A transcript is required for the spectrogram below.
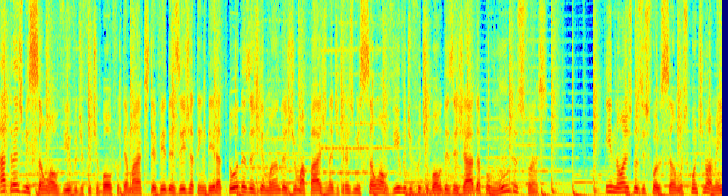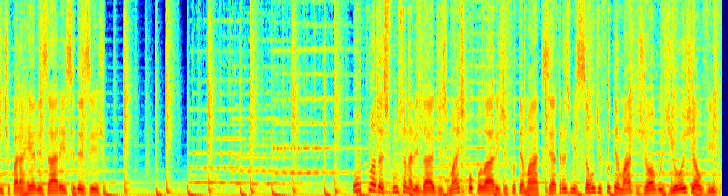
a transmissão ao vivo de Futebol Futemax TV deseja atender a todas as demandas de uma página de transmissão ao vivo de futebol desejada por muitos fãs. E nós nos esforçamos continuamente para realizar esse desejo. Uma das funcionalidades mais populares de Futemax é a transmissão de Futemax jogos de hoje ao vivo.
